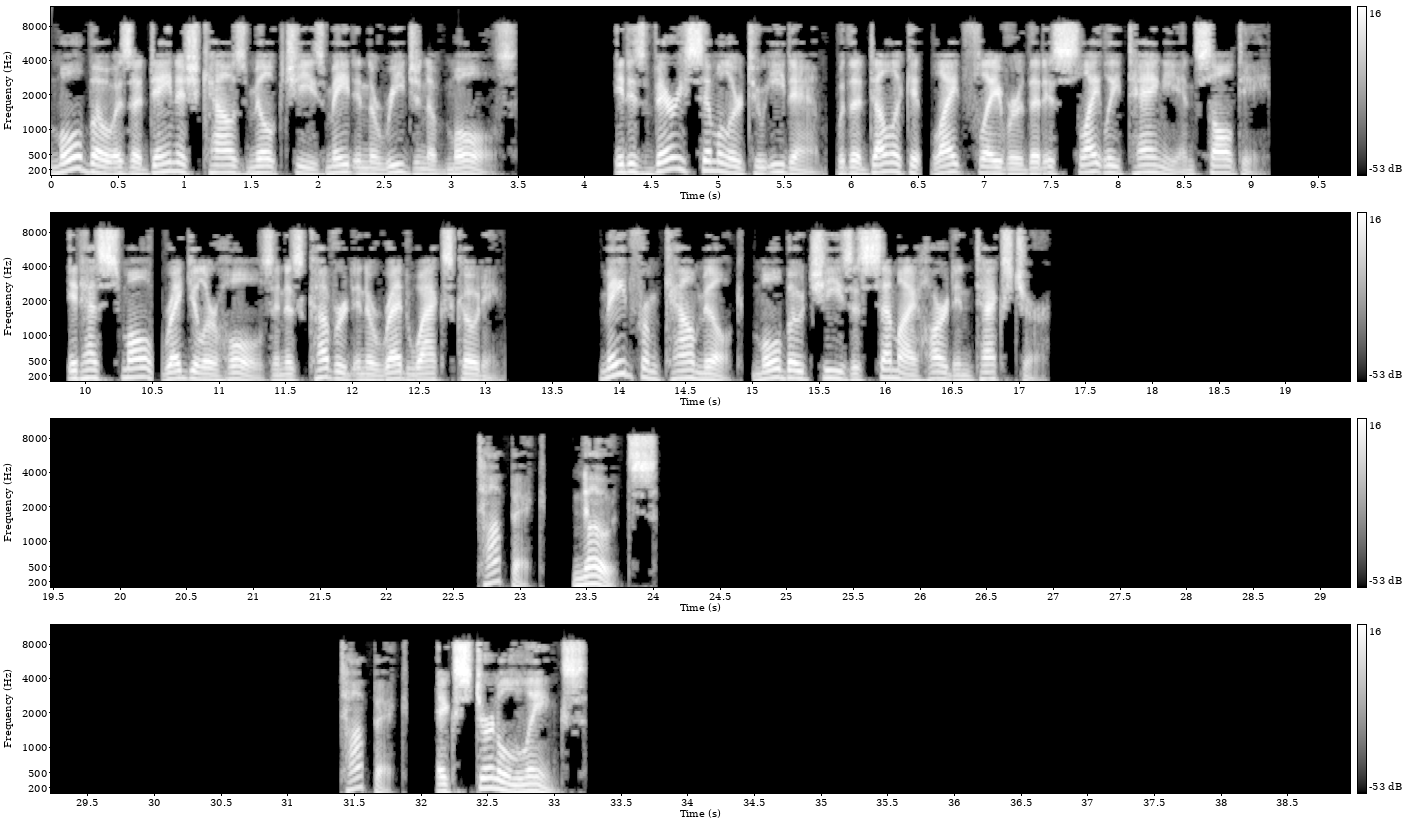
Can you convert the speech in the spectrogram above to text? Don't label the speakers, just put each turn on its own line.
Molbo is a Danish cow's milk cheese made in the region of Mols. It is very similar to Edam, with a delicate, light flavor that is slightly tangy and salty. It has small, regular holes and is covered in a red wax coating. Made from cow milk, Molbo cheese is semi-hard in texture. Notes External links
